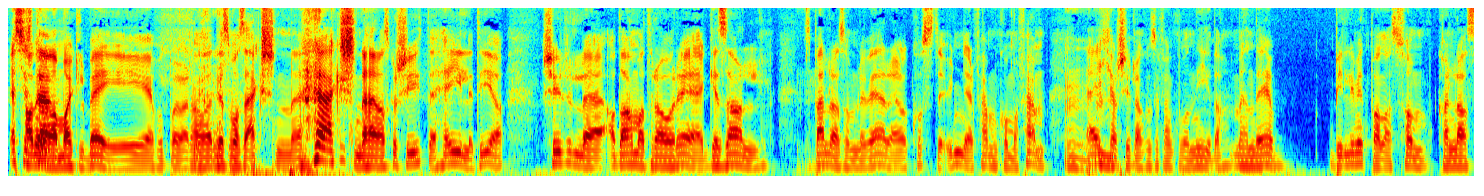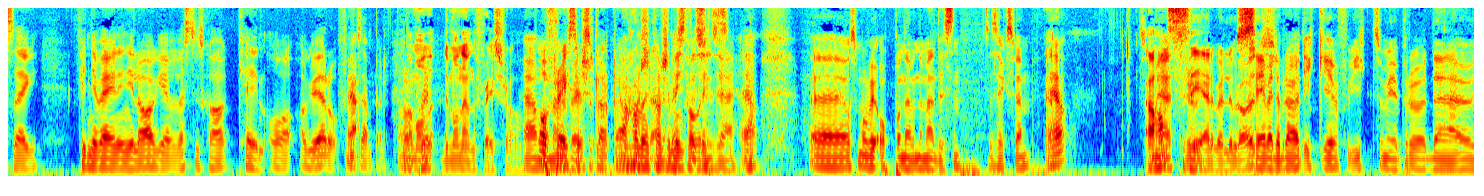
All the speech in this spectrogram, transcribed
Jeg Han er jo Michael Bay i fotballverdenen. Han er- Det som så masse action, action der. Han skal skyte hele tida. Schürrle, Adama Traoré, Gezal. Spillere som leverer og koster under 5,5. Mm. Jeg er ikke har skylda han koster 5,9, da, men det er jo billige midtbaner som kan la seg finne veien inn i laget hvis du skal ha Kane og Aguero, for Ja. eksempel du må nevne Fraser òg. Ja, Og Frazier, Fraser, så klart. Ja, han er kanskje min favoritt. jeg. Ja. Eh, og så må vi opp og nevne Madison til 6-5. Ja. Ja, han tror ser veldig bra ut. Ser veldig bra ut. Ikke gikk så mye pro Det er jo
